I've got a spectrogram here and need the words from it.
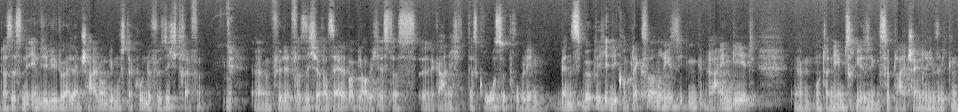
Das ist eine individuelle Entscheidung, die muss der Kunde für sich treffen. Ja. Ähm, für den Versicherer selber, glaube ich, ist das äh, gar nicht das große Problem. Wenn es wirklich in die komplexeren Risiken reingeht, ähm, Unternehmensrisiken, Supply Chain Risiken,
